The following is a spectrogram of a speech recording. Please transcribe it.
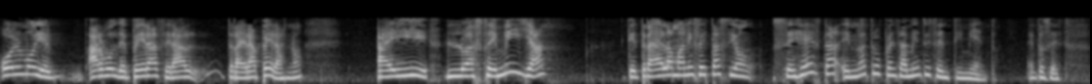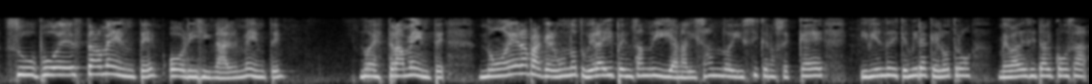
olmo y el árbol de pera será traerá peras, ¿no? Ahí la semilla que trae la manifestación se gesta en nuestros pensamientos y sentimientos. Entonces, supuestamente, originalmente, nuestra mente no era para que uno estuviera ahí pensando y analizando y sí que no sé qué, y viendo y que mira que el otro me va a decir tal cosa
